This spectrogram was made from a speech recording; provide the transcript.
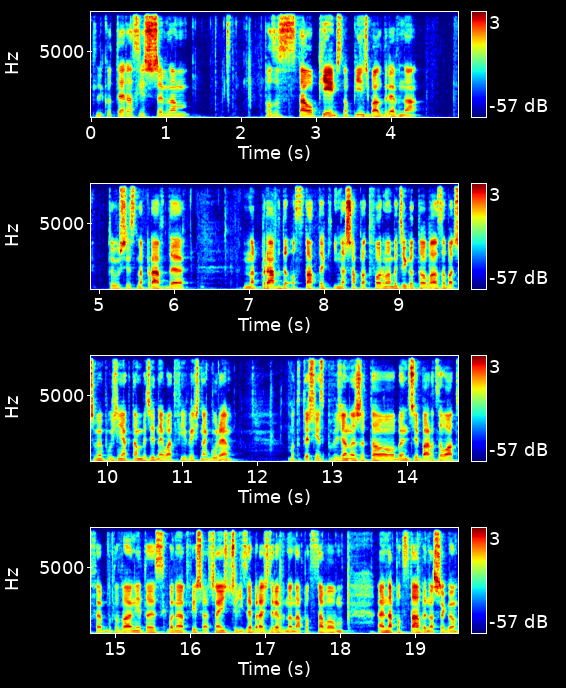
Tylko teraz jeszcze nam pozostało 5. No 5 bal drewna to już jest naprawdę naprawdę ostatek i nasza platforma będzie gotowa. Zobaczymy później jak tam będzie najłatwiej wejść na górę. Bo to też nie jest powiedziane, że to będzie bardzo łatwe budowanie. To jest chyba najłatwiejsza część, czyli zebrać drewno na podstawą, e, na podstawy naszego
